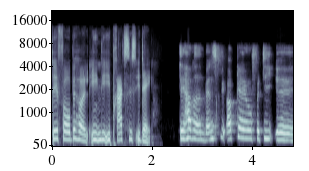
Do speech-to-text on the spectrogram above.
det forbehold egentlig i praksis i dag? Det har været en vanskelig opgave, fordi øh,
